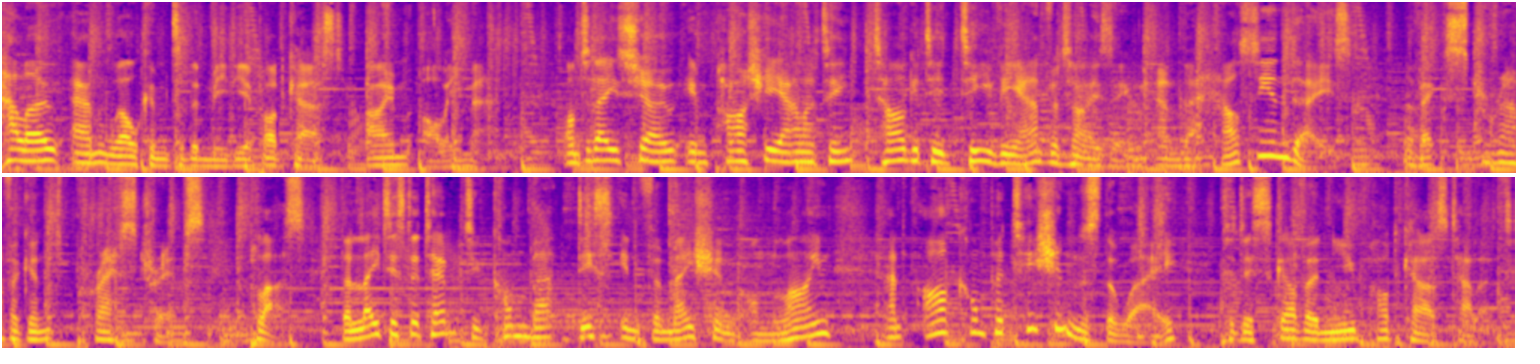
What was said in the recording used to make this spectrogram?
Hello and welcome to the Media Podcast. I'm Olly Mann. On today's show, impartiality, targeted TV advertising, and the halcyon days of extravagant press trips. Plus, the latest attempt to combat disinformation online, and are competitions the way to discover new podcast talent?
